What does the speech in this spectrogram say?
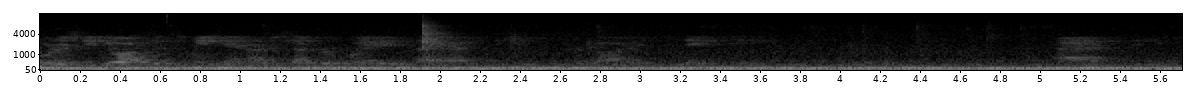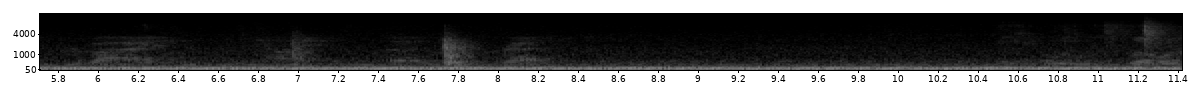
Lord, as we go off this weekend our separate ways, I ask that you would provide safety. I ask that you would provide time of rest. Moving a little slower,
